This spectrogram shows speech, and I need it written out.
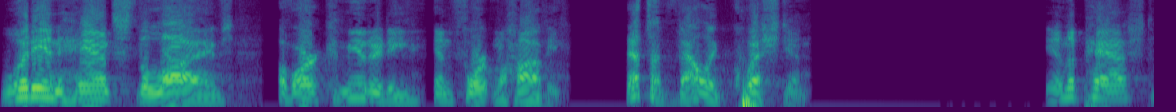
would enhance the lives of our community in Fort Mohave. That's a valid question. In the past,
